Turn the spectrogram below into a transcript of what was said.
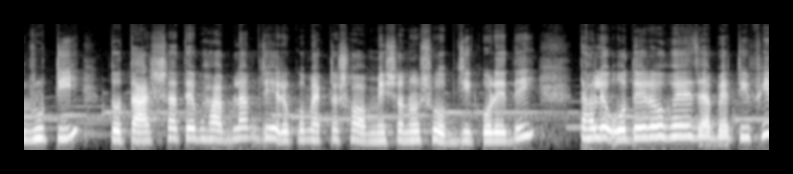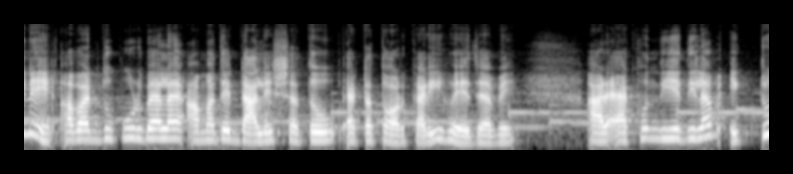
রুটি। তো তার সাথে ভাবলাম যে এরকম একটা সব মেশানো সবজি করে দেই। তাহলে ওদেরও হয়ে যাবে টিফিনে। আবার দুপুরবেলায় আমাদের ডালের সাথেও একটা তরকারি হয়ে যাবে। আর এখন দিয়ে দিলাম একটু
